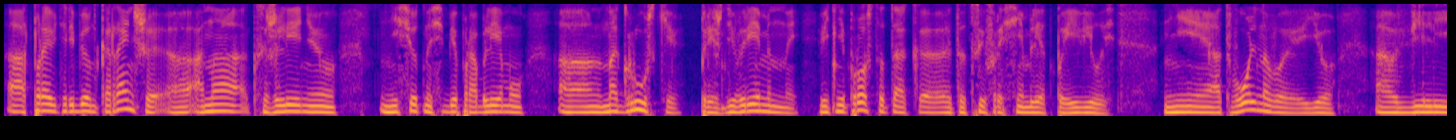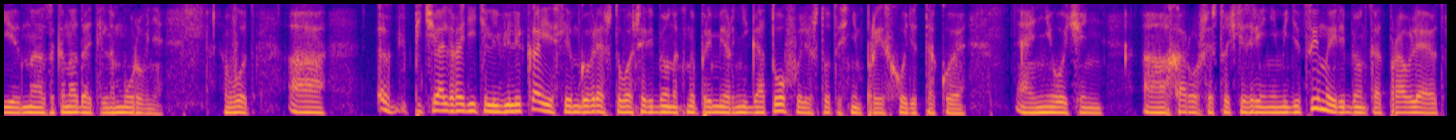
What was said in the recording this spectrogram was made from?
а, отправить ребенка раньше, а, она, к сожалению, несет на себе проблему а, нагрузки преждевременной. Ведь не просто так э, эта цифра 7 лет появилась. Не от вольного ее а, ввели на законодательном уровне. Вот. А э, печаль родителей велика, если им говорят, что ваш ребенок, например, не готов или что-то с ним происходит такое а, не очень хорошее с точки зрения медицины, ребенка отправляют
